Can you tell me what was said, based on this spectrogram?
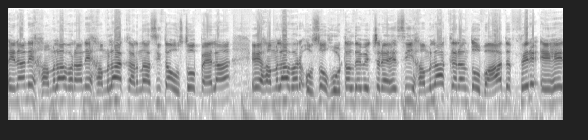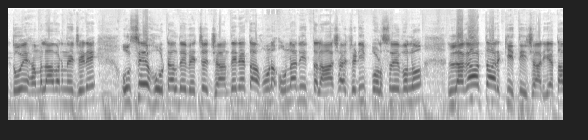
ਇਹਨਾਂ ਨੇ ਹਮਲਾਵਰਾਂ ਨੇ ਹਮਲਾ ਕਰਨਾ ਸੀ ਤਾਂ ਉਸ ਤੋਂ ਪਹਿਲਾਂ ਇਹ ਹਮਲਾਵਰ ਉਸ ਹੋਟਲ ਦੇ ਵਿੱਚ ਰਹੇ ਸੀ। ਹਮਲਾ ਕਰਨ ਤੋਂ ਬਾਅਦ ਫਿਰ ਇਹ ਦੋਏ ਹਮਲਾਵਰ ਨੇ ਜਿਹੜੇ ਉਸੇ ਹੋਟਲ ਦੇ ਵਿੱਚ ਜਾਂਦੇ ਨੇ, ਤਾਂ ਹੁਣ ਉਹਨਾਂ ਦੀ ਤਲਾਸ਼ ਆ ਜਿਹੜੀ ਪੁਲਿਸ ਦੇ ਵੱਲੋਂ ਲਗਾਤਾਰ ਕੀਤੀ ਜਾ ਰਹੀ ਹੈ। ਤਾਂ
